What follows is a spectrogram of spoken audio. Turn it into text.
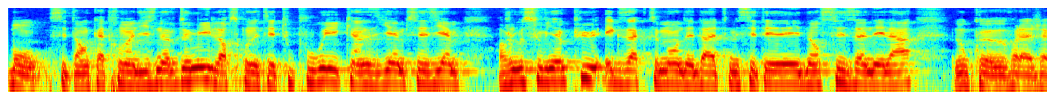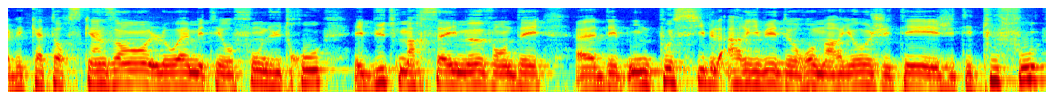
Bon, c'était en 99-2000 lorsqu'on était tout pourri, 15e, 16e. Alors je me souviens plus exactement des dates, mais c'était dans ces années-là. Donc euh, voilà, j'avais 14-15 ans, l'OM était au fond du trou et But Marseille me vendait euh, des- une possible arrivée de Romario. J'étais j'étais tout fou.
